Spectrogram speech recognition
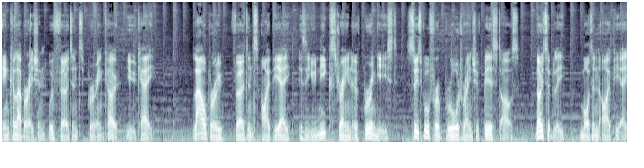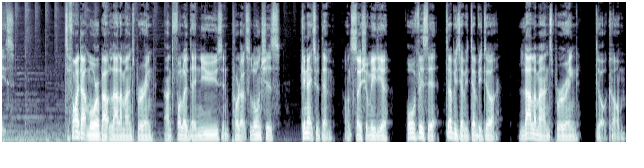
in collaboration with Verdant Brewing Co. UK. LalBrew Verdant IPA is a unique strain of brewing yeast suitable for a broad range of beer styles, notably modern IPAs. To find out more about Lallemand Brewing and follow their news and product launches, connect with them on social media or visit www.lallamandsbrewing.com.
